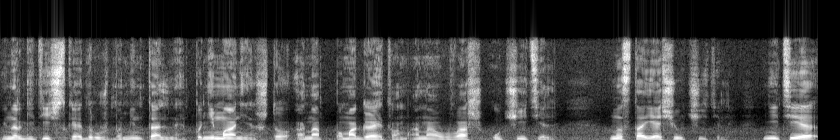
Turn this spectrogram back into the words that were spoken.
энергетическая дружба, ментальное понимание, что она помогает вам, она ваш учитель, настоящий учитель. Не те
